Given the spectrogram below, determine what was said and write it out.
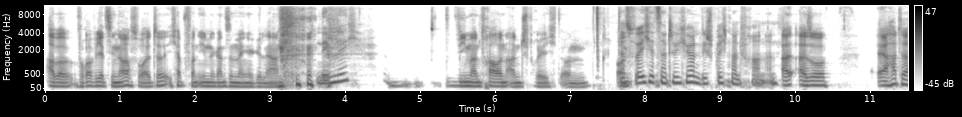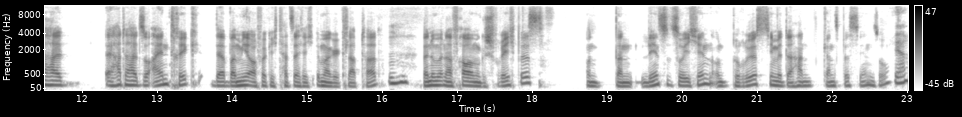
Aber worauf ich jetzt hinaus wollte, ich habe von ihm eine ganze Menge gelernt. Nämlich? Wie man Frauen anspricht. Und, und das will ich jetzt natürlich hören. Wie spricht man Frauen an? Also, er hatte halt, er hatte halt so einen Trick, der bei mir auch wirklich tatsächlich immer geklappt hat. Mhm. Wenn du mit einer Frau im Gespräch bist und dann lehnst du zu ihr hin und berührst sie mit der Hand ganz bisschen so. Ja.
